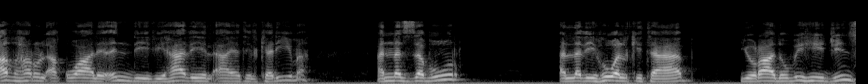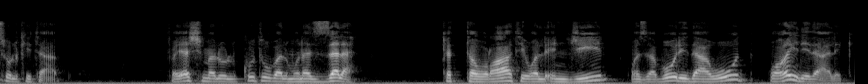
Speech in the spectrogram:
أظهر الأقوال عندي في هذه الآية الكريمة أن الزبور الذي هو الكتاب يراد به جنس الكتاب فيشمل الكتب المنزلة كالتوراة والإنجيل وزبور داود وغير ذلك.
